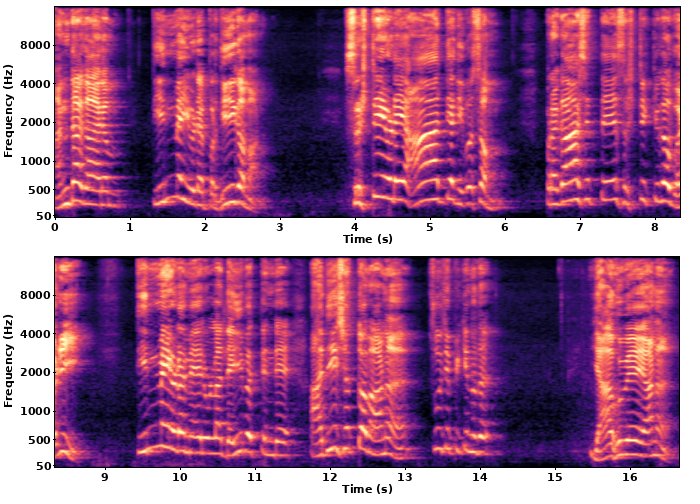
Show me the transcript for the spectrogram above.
അന്ധകാരം തിന്മയുടെ പ്രതീകമാണ്. സൃഷ്ടിയുടെ ആദ്യ ദിവസം പ്രകാശത്തെ സൃഷ്ടിക്കുക വഴി തിന്മയുടെ മേലുള്ള ദൈവത്തിന്റെ അതീശത്വമാണ് സൂചിപ്പിക്കുന്നത്. യാഹുവേയാണ്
